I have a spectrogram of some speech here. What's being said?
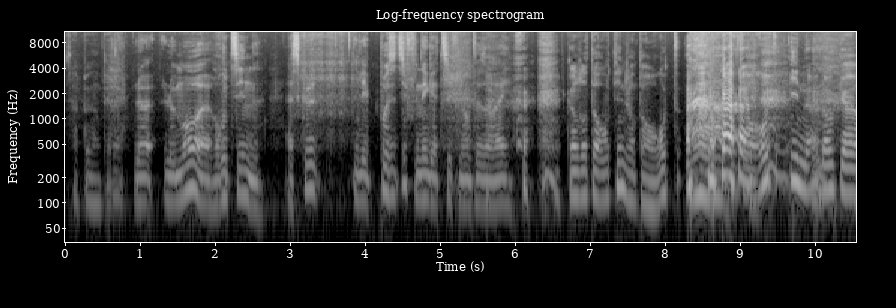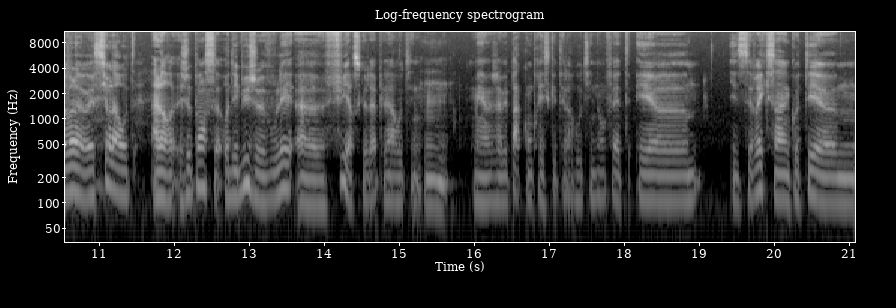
Ça a peu d'intérêt. Le, le mot euh, routine, est-ce que il est positif ou négatif dans tes oreilles Quand j'entends routine, j'entends route. En route in. Donc euh, voilà, ouais, sur la route. Alors, je pense, au début, je voulais euh, fuir ce que j'appelais la routine. Mhm. Mais euh, j'avais pas compris ce qu'était la routine en fait. Et, euh, et c'est vrai que a un côté euh,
